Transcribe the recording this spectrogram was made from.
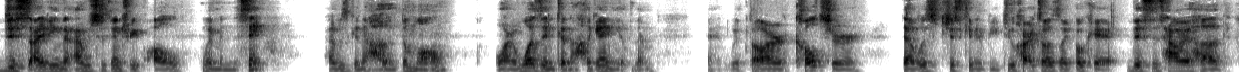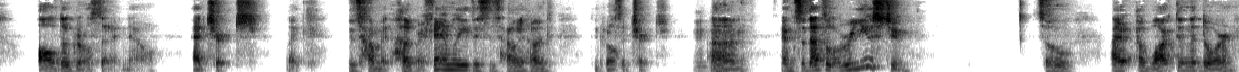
deciding that I was just going to treat all women the same. I was going to hug them all, or I wasn't going to hug any of them. And with our culture, that was just going to be too hard. So I was like, okay, this is how I hug all the girls that I know at church. Like, this is how I hug my family. This is how I hug the girls at church. Mhm. Um, and so that's what we were used to. So I, I walked in the door.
